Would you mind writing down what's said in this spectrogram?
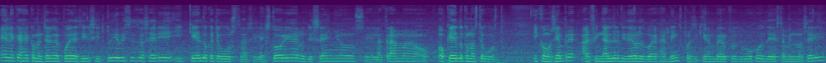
En la caja de comentarios me puedes decir si tú ya viste esta serie y qué es lo que te gusta, si la historia, los diseños, eh, la trama o qué es lo que más te gusta. Y como siempre, al final del video les voy a dejar links por si quieren ver otros dibujos de esta misma serie.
